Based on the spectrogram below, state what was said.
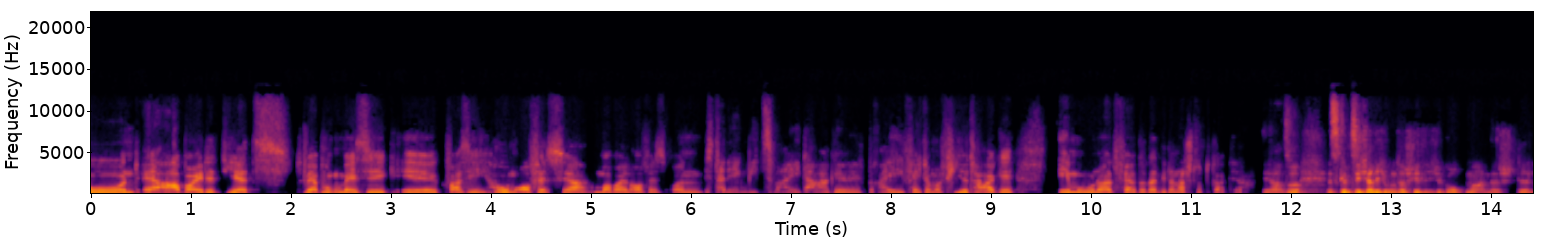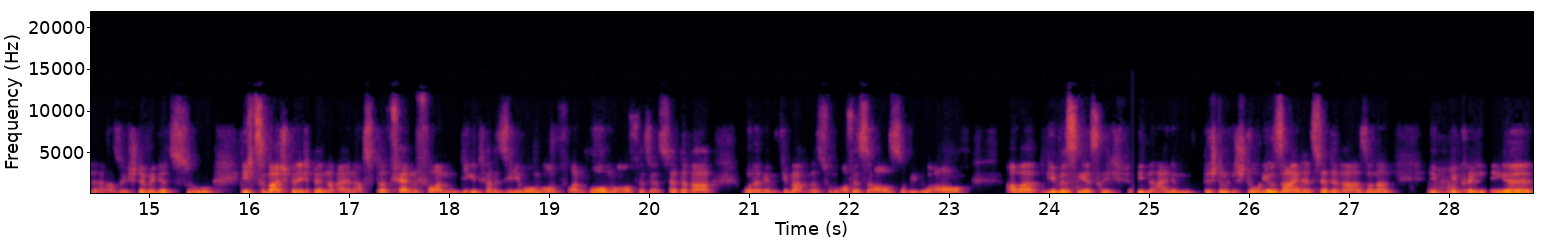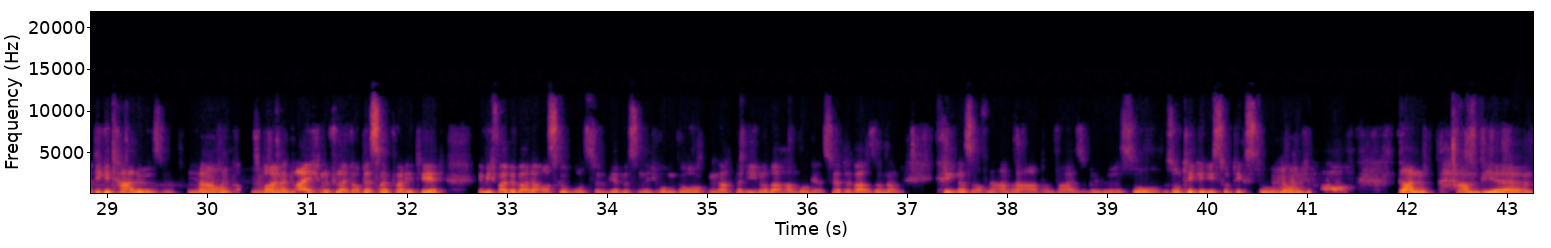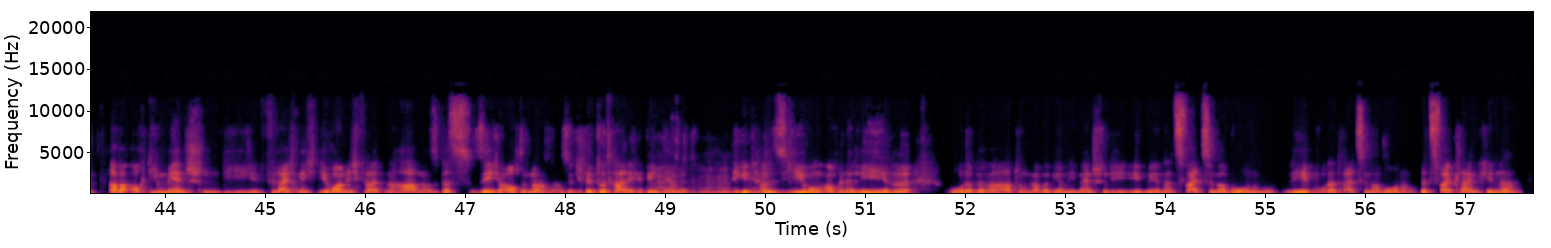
Und er arbeitet jetzt schwerpunktmäßig äh, quasi Homeoffice, ja, Mobile Office und ist dann irgendwie zwei Tage, drei, vielleicht auch mal vier Tage im Monat fährt er dann wieder nach Stuttgart, ja. Ja, also es gibt sicherlich unterschiedliche Gruppen an der Stelle. Also ich stimme dir zu. Ich zum Beispiel, ich bin ein absoluter Fan von Digitalisierung und von Homeoffice etc. Oder wir, wir machen das vom Office aus, so wie du auch. Aber wir müssen jetzt nicht in einem bestimmten Studio sein etc., sondern wir, wir, können die Dinge digital lösen. Ja, mhm. und kommen zu mhm. einer gleichen, vielleicht auch besseren Qualität, nämlich weil wir beide ausgeruht sind. Wir müssen nicht rumgucken nach Berlin oder Hamburg etc., sondern kriegen das auf eine andere Art und Weise gelöst. So, so ticke ich, so tickst du, mhm. glaube ich, auch. Dann haben wir aber auch die Menschen, die vielleicht nicht die Räumlichkeiten haben. Also das sehe ich auch immer. Also ich bin total happy hier mit mhm. Digitalisierung, auch in der Lehre oder Beratung. Aber wir haben die Menschen, die eben in einer Zweizimmerwohnung leben oder Dreizimmerwohnung mit zwei kleinen Kindern.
